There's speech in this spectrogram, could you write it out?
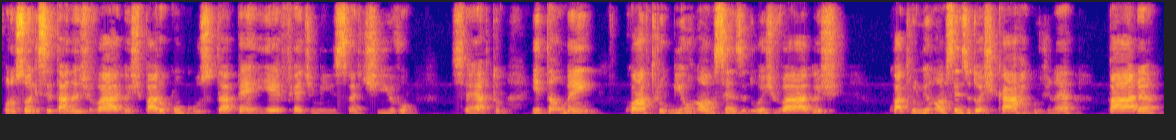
foram solicitadas vagas para o concurso da PRF administrativo, certo? E também 4.902 vagas, 4.902 cargos, né? Para,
